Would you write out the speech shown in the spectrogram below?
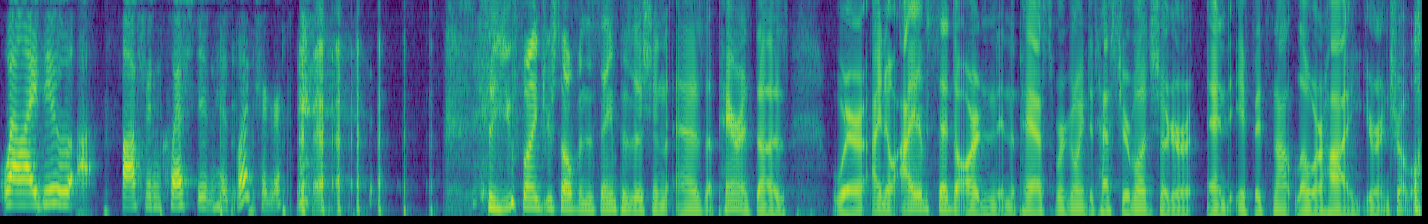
Well, I do uh, often question his blood sugar. So you find yourself in the same position as a parent does, where I know I have said to Arden in the past, we're going to test your blood sugar, and if it's not low or high, you're in trouble.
